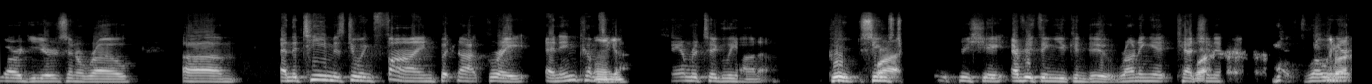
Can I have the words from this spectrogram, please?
yard years in a row, um, and the team is doing fine but not great. And in comes mm-hmm. Sam Rutigliano, who seems right. to appreciate everything you can do, running it, catching right. it, throwing it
